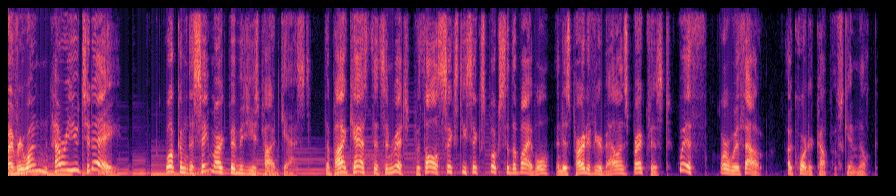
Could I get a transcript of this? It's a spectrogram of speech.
everyone. How are you today? Welcome to St. Mark Bemidji's podcast, the podcast that's enriched with all 66 books of the Bible and is part of your balanced breakfast, with or without a quarter cup of skim milk.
